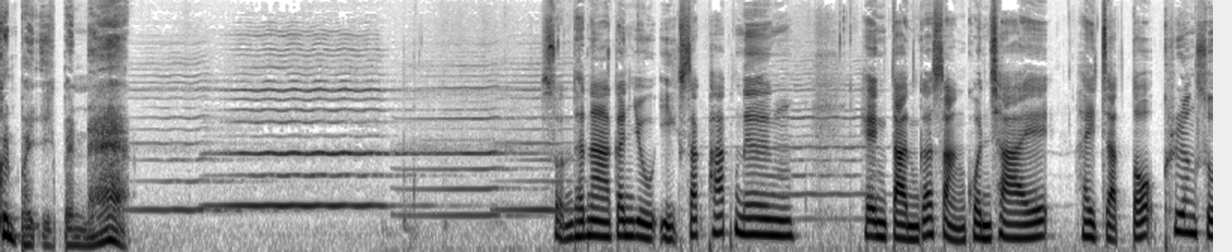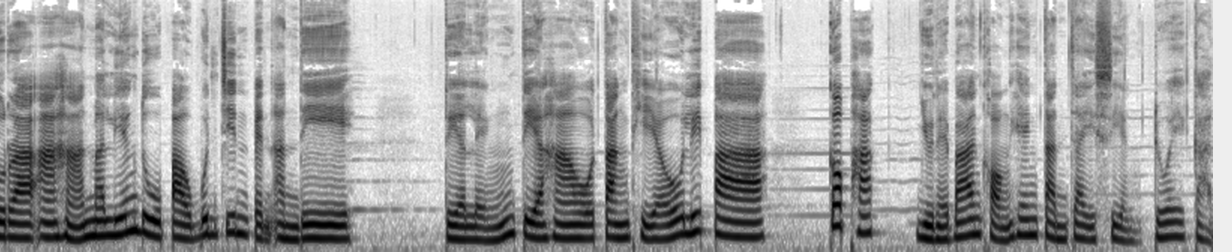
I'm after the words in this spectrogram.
ขึ้นไปอีกเป็นแน่ สนทนากันอยู่อีกสักพักหนึ่งเฮงตันก็สั่งคนใช้ ให้จัดโต๊ะเครื่องสุราอาหารมาเลี้ยงดูเป่าบุญจิ้นเป็นอันดี เตียเหลงเตียเฮา ตังเถียว ลิปา ก็พักอยู่ในบ้านของเฮงตันใจเสี่ยงด้วยกัน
